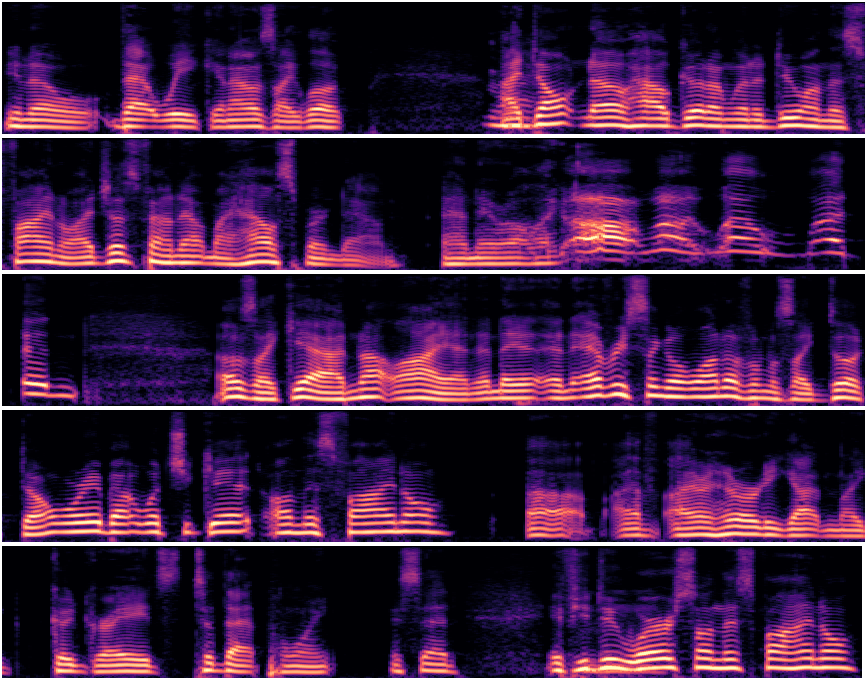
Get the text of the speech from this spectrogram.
you know, that week. And I was like, look, right. I don't know how good I'm going to do on this final. I just found out my house burned down. And they were all like, oh, whoa, whoa, what? And, I was like, yeah, I'm not lying. And they and every single one of them was like, look, don't worry about what you get on this final. Uh, I've I had already gotten like good grades to that point. They said, if you do mm-hmm. worse on this final,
